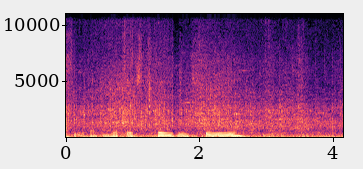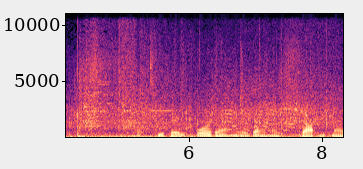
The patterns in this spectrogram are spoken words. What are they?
See if I can get this KV2. That T-34 down there got nice shot with my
